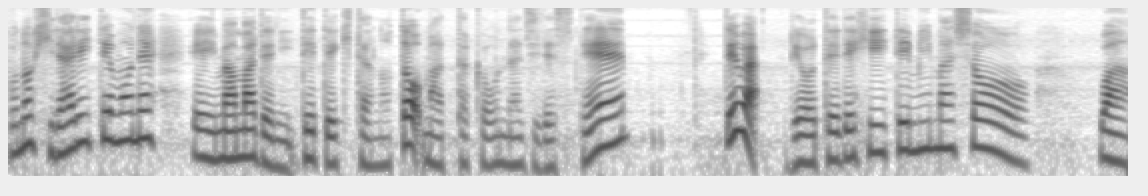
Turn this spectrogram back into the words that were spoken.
この左手もね今までに出てきたのと全く同じですね。では両手で弾いてみましょう。1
